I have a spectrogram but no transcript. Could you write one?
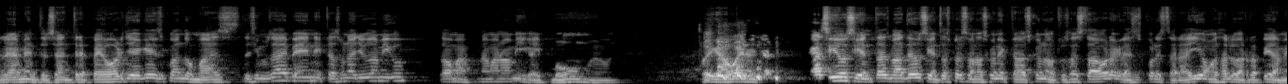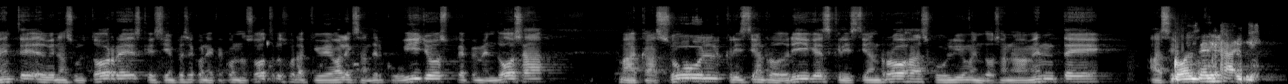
realmente, o sea, entre peor llegues cuando más decimos, ay, ven, necesitas una ayuda, amigo, toma, una mano amiga, y boom, weón. Oiga, bueno, ya casi 200, más de 200 personas conectadas con nosotros hasta ahora. Gracias por estar ahí. Vamos a saludar rápidamente. Edwin Azul Torres, que siempre se conecta con nosotros. Por aquí veo a Alexander Cubillos, Pepe Mendoza, Maca Azul, Cristian Rodríguez, Cristian Rojas, Julio Mendoza nuevamente. Gol del Cali.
